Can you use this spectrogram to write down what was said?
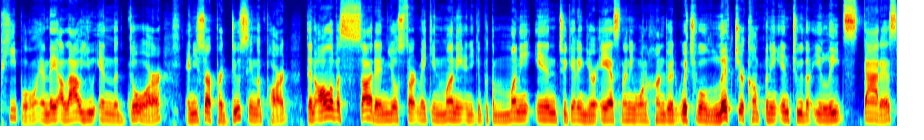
people and they allow you in the door and you start producing the part, then all of a sudden you'll start making money and you can put the money into getting your AS9100, which will lift your company into the elite status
